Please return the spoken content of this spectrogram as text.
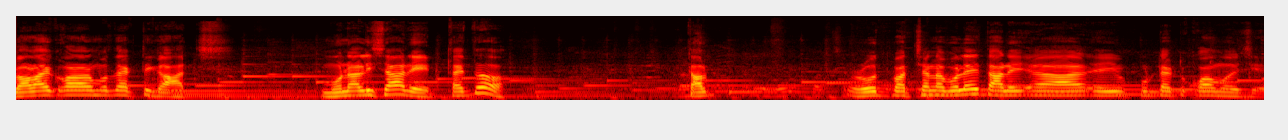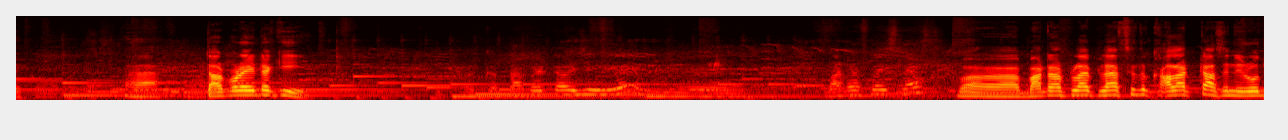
লড়াই করার মতো একটি গাছ। মোনালিসা রেড তাই তো? তার রোদ পাচ্ছে না বলেই তার এই, ফুলটা একটু কম হয়েছে। হ্যাঁ তারপরে এটা কি? বাটারফ্লাই ফ্ল্যাশ কিন্তু কালারটা আসেনি রোদ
